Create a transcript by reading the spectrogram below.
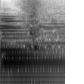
Mm-hmm.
